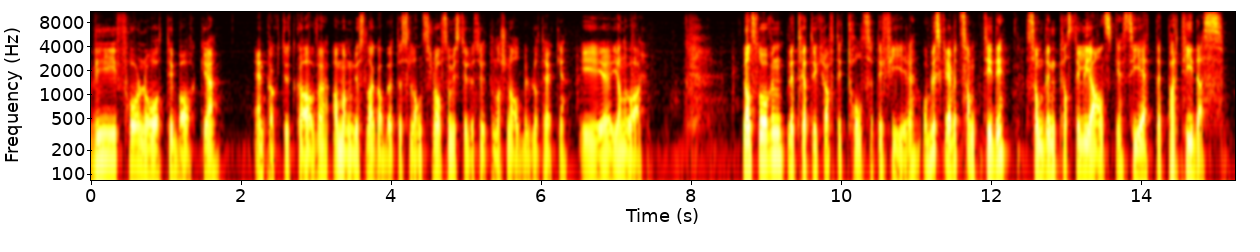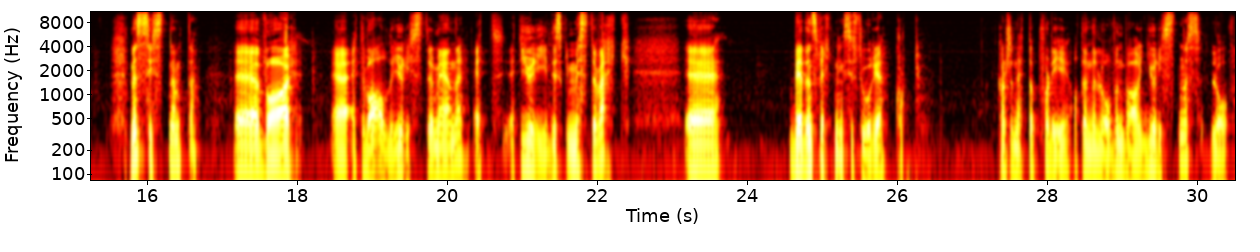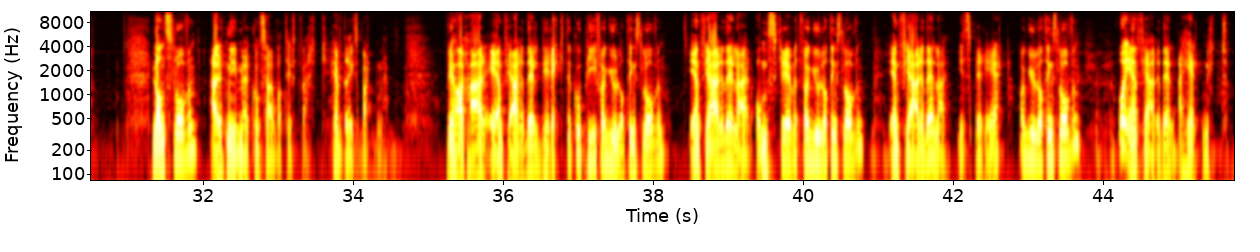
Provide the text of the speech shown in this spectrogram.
Vi får nå tilbake en praktutgave av Magnus Lagabøtes landslov, som vil stilles ut på Nasjonalbiblioteket i eh, januar. Landsloven ble trådt i kraft i 1274 og ble skrevet samtidig som den kastilianske Siete Partidas. Men sistnevnte eh, var, eh, etter hva alle jurister mener, et, et juridisk mesterverk, eh, ble dens virkningshistorie kort. Kanskje nettopp fordi at denne loven var juristenes lov. Landsloven er et mye mer konservativt verk, hevder ekspertene. Vi har her en fjerdedel direkte kopi fra Gulatingsloven. En fjerdedel er omskrevet fra Gulatingsloven. En fjerdedel er inspirert av Gulatingsloven. Og en fjerdedel er helt nytt.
